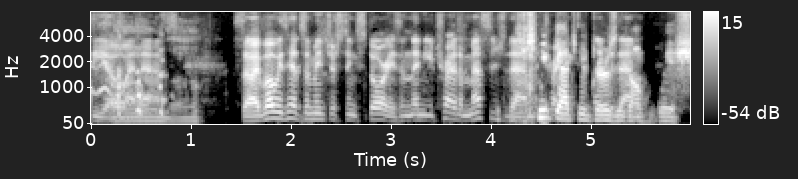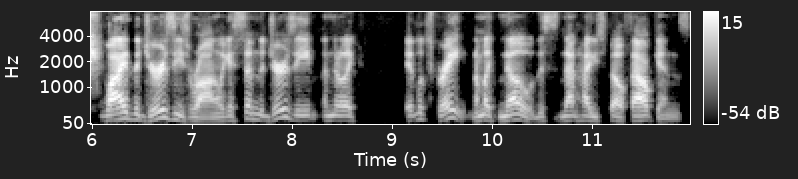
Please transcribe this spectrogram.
C O N S. So I've always had some interesting stories, and then you try to message them. You got your jersey off Wish. Why the jersey's wrong? Like I send the jersey, and they're like, it looks great. And I'm like, no, this is not how you spell Falcons.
